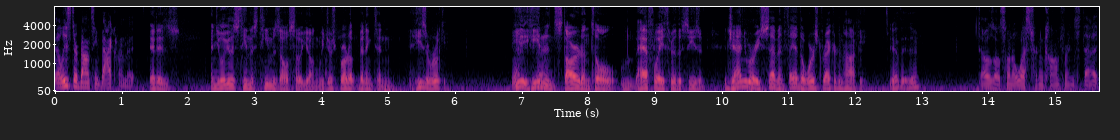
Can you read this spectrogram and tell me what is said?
at least they're bouncing back from it. It is. And you look at this team. This team is also young. We just brought up Binnington. He's a rookie. he he didn't start until halfway through the season. January seventh, they had the worst record in hockey. Yeah, they did. That was also in a Western Conference that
